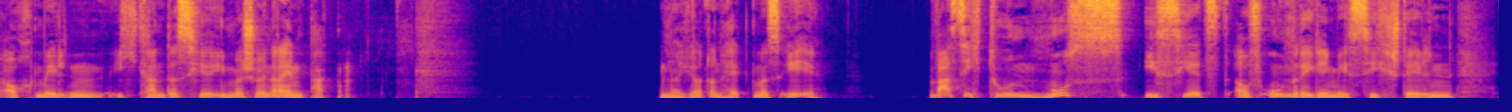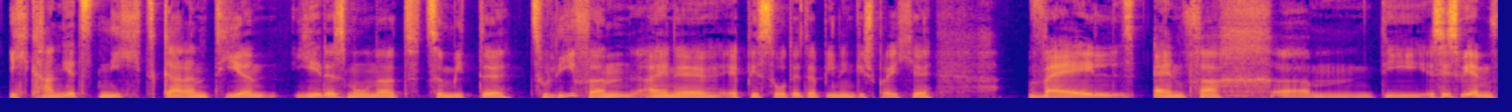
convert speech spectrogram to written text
auch melden, ich kann das hier immer schön reinpacken. Naja, dann hätten wir es eh. Was ich tun muss, ist jetzt auf unregelmäßig stellen. Ich kann jetzt nicht garantieren, jedes Monat zur Mitte zu liefern, eine Episode der Bienengespräche, weil einfach ähm, die, es ist wie ein,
